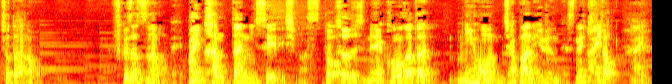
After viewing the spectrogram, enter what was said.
ちょっとあの、複雑なので、はい簡単に整理しますと、そうですねえこの方、日本、ジャパンにいるんですね、きっと。はい。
